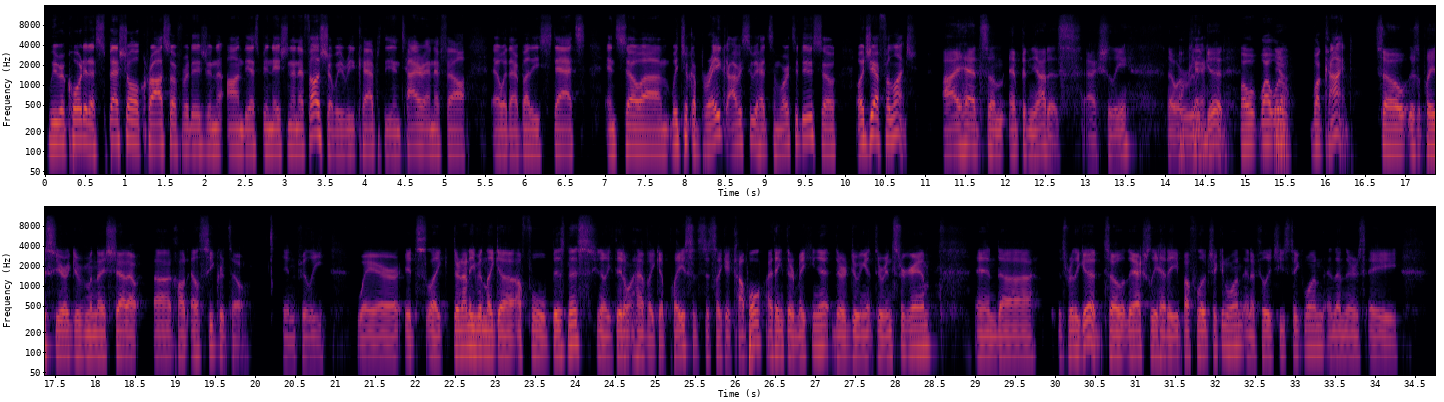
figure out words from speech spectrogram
we recorded a special crossover edition on the SB Nation NFL show. We recapped the entire NFL uh, with our buddy Stats. And so um, we took a break. Obviously, we had some work to do. So, what'd you have for lunch? I had some empanadas, actually, that were okay. really good. Well, what, what, yeah. what kind? So, there's a place here, I give them a nice shout out, uh, called El Secreto in Philly where it's like they're not even like a, a, full business you know like they don't have like a place it's just like a couple i think they're making it they're doing it through instagram and uh it's really good so they actually had a buffalo chicken one and a philly cheesesteak one and then there's a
